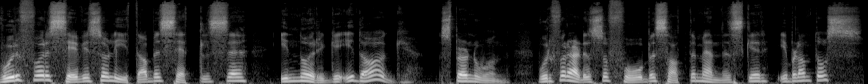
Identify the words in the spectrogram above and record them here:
Hvorfor ser vi så lite av besettelse i Norge i dag, spør noen. Hvorfor er det så få besatte mennesker iblant oss?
